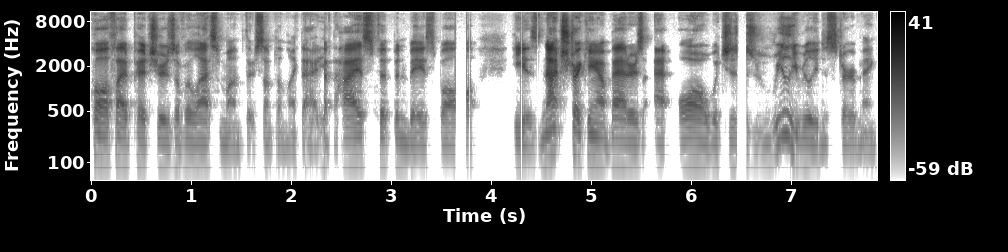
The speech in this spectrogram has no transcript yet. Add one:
qualified pitchers over the last month or something like that. He got the highest FIP in baseball. He is not striking out batters at all, which is really, really disturbing.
